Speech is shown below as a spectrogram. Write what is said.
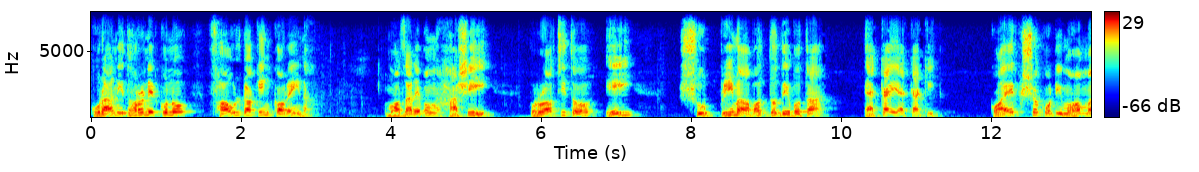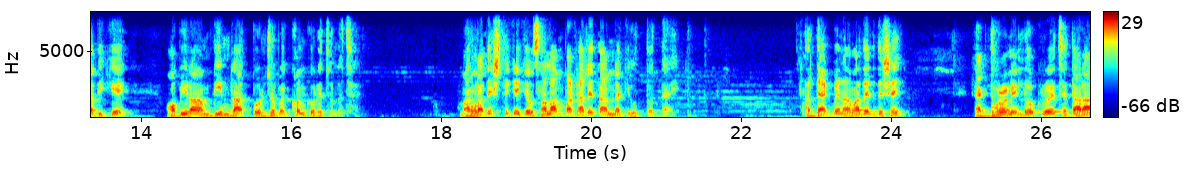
কোরআন এই ধরনের কোনো ফাউল টকিং করেই না। মজার এবং হাসি প্ররচিত এই সুপ্রিম আবদ্ধ দেবতা একাই একাকি কয়েকশো কোটি মোহাম্মদীকে অবিরাম দিনরাত পর্যবেক্ষণ করে চলেছে। বাংলাদেশ থেকে কেউ সালাম পাঠালে তার নাকি উত্তর দেয়। আর দেখবেন আমাদের দেশে এক ধরনের লোক রয়েছে, তারা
